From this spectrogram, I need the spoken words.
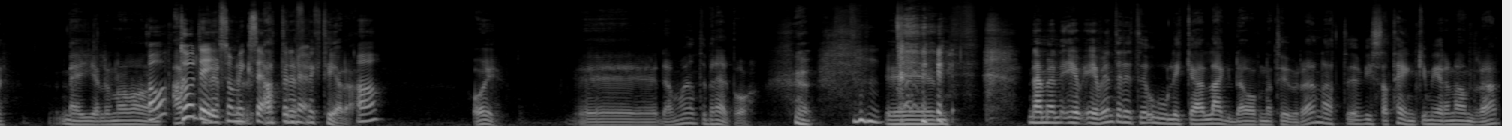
eh, mig eller någon annan? Ja, ta att dig som exempel Att reflektera? Ja. Oj. Eh, den var jag inte beredd på. eh, nej men är, är vi inte lite olika lagda av naturen? Att eh, vissa tänker mer än andra.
